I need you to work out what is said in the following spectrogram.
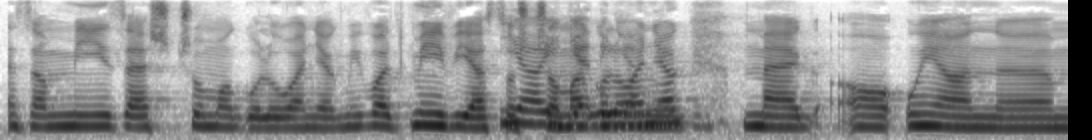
ez a mézes csomagolóanyag, mi volt? Méviasztos ja, csomagolóanyag, igen, igen, meg a, olyan ö,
